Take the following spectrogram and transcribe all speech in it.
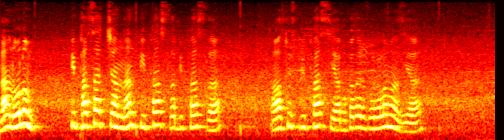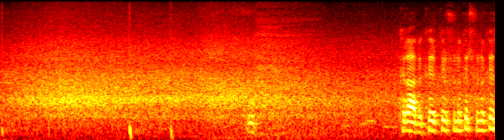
Lan oğlum bir pas atacaksın lan. Bir pasla bir pasla. Alt üst bir pas ya. Bu kadar zor olamaz ya. Uf. Kır abi kır kır şunu kır şunu kır.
